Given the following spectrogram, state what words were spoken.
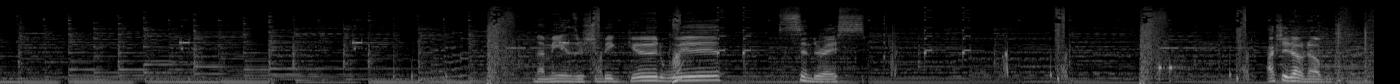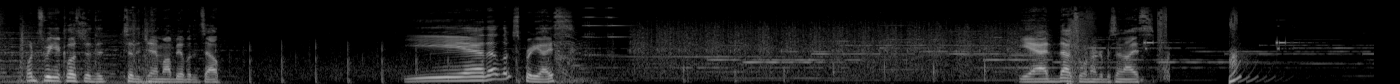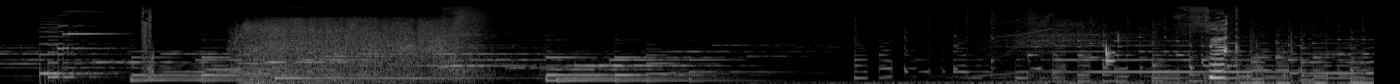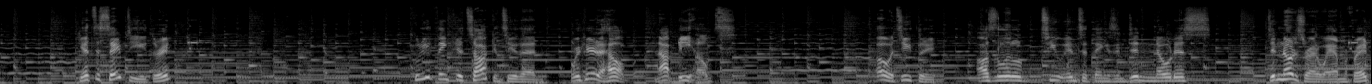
That means we should be good with Cinderace. Actually, don't know. Once we get closer to the to the gym, I'll be able to tell. Yeah, that looks pretty ice. Yeah, that's 100% ice. Thick! Get to safety, you three. Who do you think you're talking to then? We're here to help, not be helped. Oh, it's you three. I was a little too into things and didn't notice. Didn't notice right away, I'm afraid.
